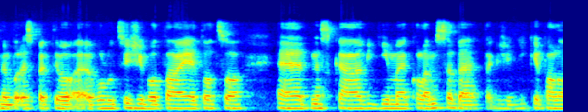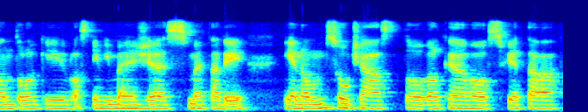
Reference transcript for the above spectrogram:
nebo respektive o evoluci života, je to, co eh, dneska vidíme kolem sebe. Takže díky paleontologii vlastně víme, že jsme tady jenom součást toho velkého světa,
